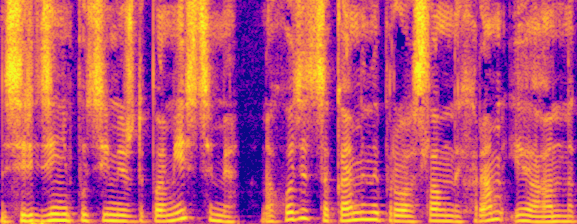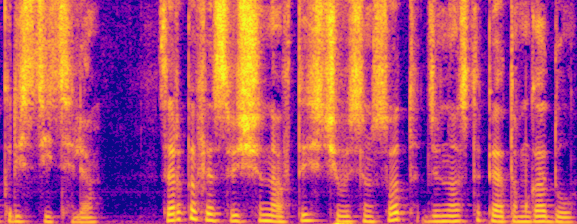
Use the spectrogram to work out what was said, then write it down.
На середине пути между поместьями находится каменный православный храм Иоанна Крестителя – Церковь освящена в 1895 году,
